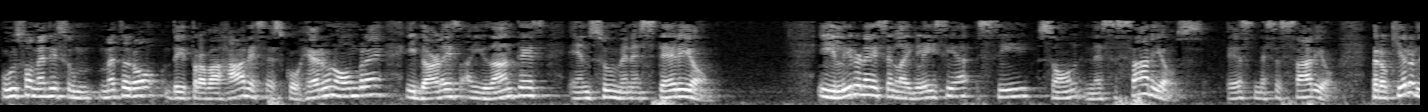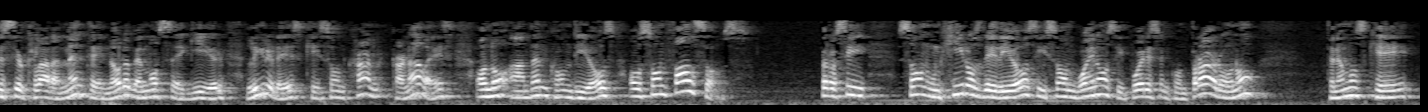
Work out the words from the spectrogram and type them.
usualmente su método de trabajar es escoger un hombre y darles ayudantes en su ministerio. Y líderes en la iglesia sí son necesarios. Es necesario. Pero quiero decir claramente, no debemos seguir líderes que son carnales o no andan con Dios o son falsos. Pero si son ungidos de Dios y son buenos y puedes encontrar uno, tenemos que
